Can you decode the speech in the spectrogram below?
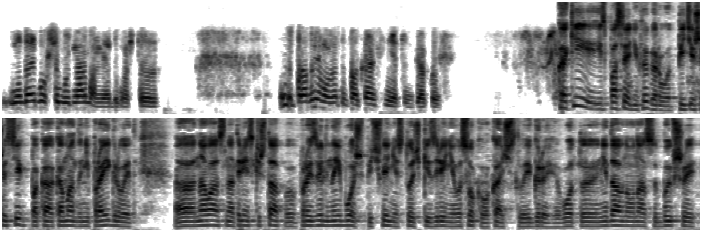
ну, дай бог, все будет нормально, я думаю, что проблемы в этом пока нет никакой. Какие из последних игр, вот 5-6, пока команда не проигрывает, э, на вас, на тренерский штаб, произвели наибольшее впечатление с точки зрения высокого качества игры? Вот э, недавно у нас бывший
